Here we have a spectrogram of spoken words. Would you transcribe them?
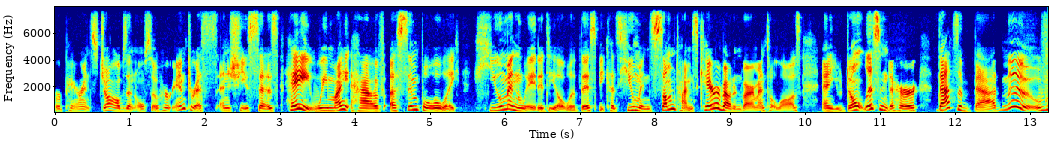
her parents' jobs and also her interests, and she says, hey, we might have a simple, like, human way to deal with this because humans sometimes care about environmental laws, and you don't listen to her, that's a bad move.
